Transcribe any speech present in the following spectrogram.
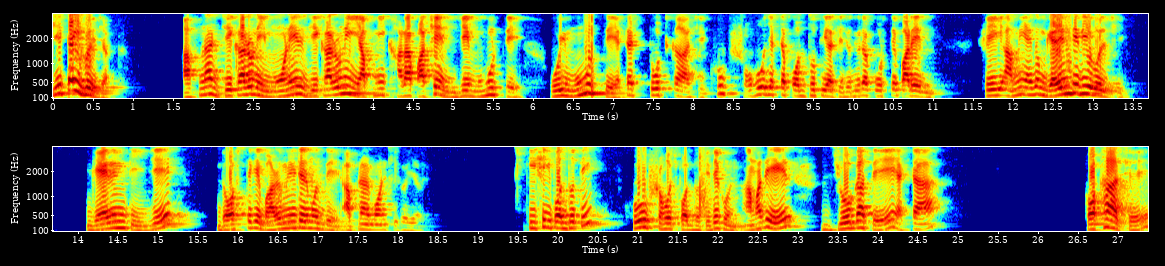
যেটাই হয়ে যাক আপনার যে কারণেই, মনের যে কারণেই আপনি খারাপ আছেন যে মুহূর্তে, ওই মুহূর্তে একটা টোটকা আছে, খুব সহজ একটা পদ্ধতি আছে, যদি ওরা করতে পারেন, সেই আমি একদম গ্যারেন্টি দিয়ে বলছি। গ্যারেন্টি যে দশ থেকে বারো মিনিটের মধ্যে আপনার মন ঠিক হয়ে যাবে। কি সেই পদ্ধতি? খুব সহজ পদ্ধতি। দেখুন, আমাদের যোগাতে একটা কথা আছে,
